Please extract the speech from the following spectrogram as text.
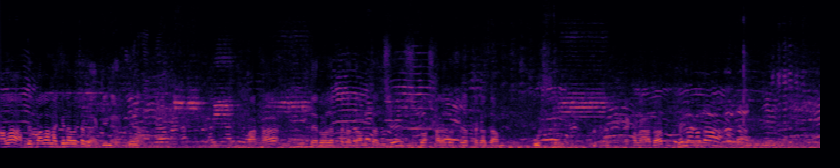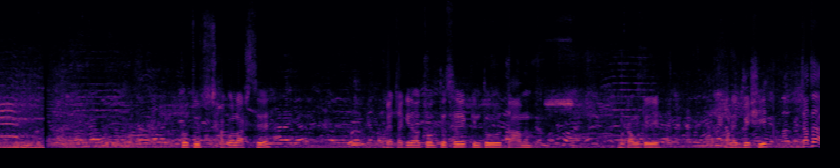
পালা? আপনার পালা না কেনা বেচা? কিনা। কেনা। পাঠা তেরো হাজার টাকা দাম চাচ্ছে দশ সাড়ে দশ হাজার টাকা দাম উঠছে। এখন আদাত। প্রচুর ছাগল আসছে। বেচা কিনা চলতেছে কিন্তু দাম মোটামুটি অনেক বেশি। চাচা,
